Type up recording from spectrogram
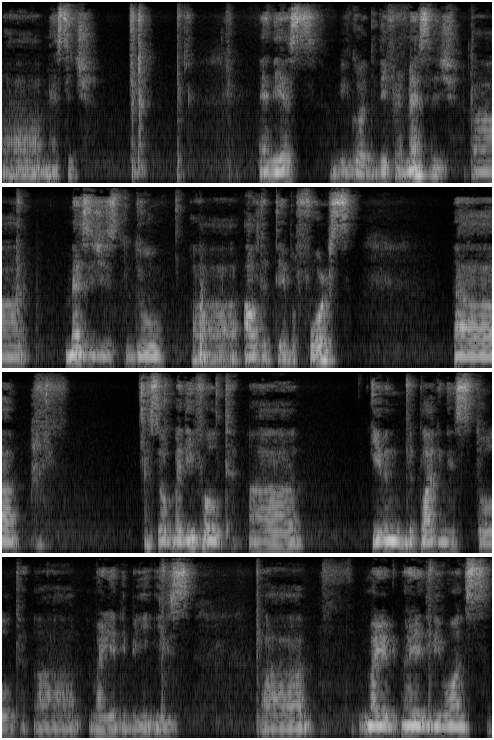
uh, message and yes we got the different message uh, messages to do uh, alter table force uh, so by default uh, even the plugin installed uh, MariaDB is uh, Maria, MariaDB wants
